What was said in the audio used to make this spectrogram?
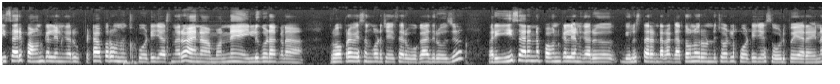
ఈసారి పవన్ కళ్యాణ్ గారు పిఠాపురం నుంచి పోటీ చేస్తున్నారు. ఆయన మొన్నే ఇల్లు కూడా అక్కడ గృహప్రవేశం కూడా చేశారు ఉగాది రోజు. మరి ఈసారన్న పవన్ కళ్యాణ్ గారు గెలుస్తారంటారా? గతంలో రెండు చోట్ల పోటీ చేసి ఓడిపోయారు ఆయన.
